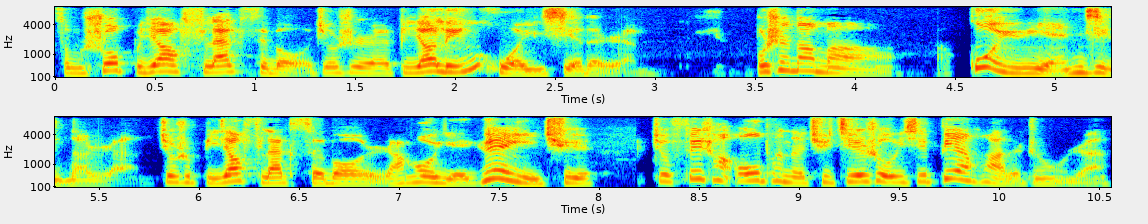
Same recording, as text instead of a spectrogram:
怎么说，比较 flexible，就是比较灵活一些的人，不是那么过于严谨的人，就是比较 flexible，然后也愿意去就非常 open 的去接受一些变化的这种人，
